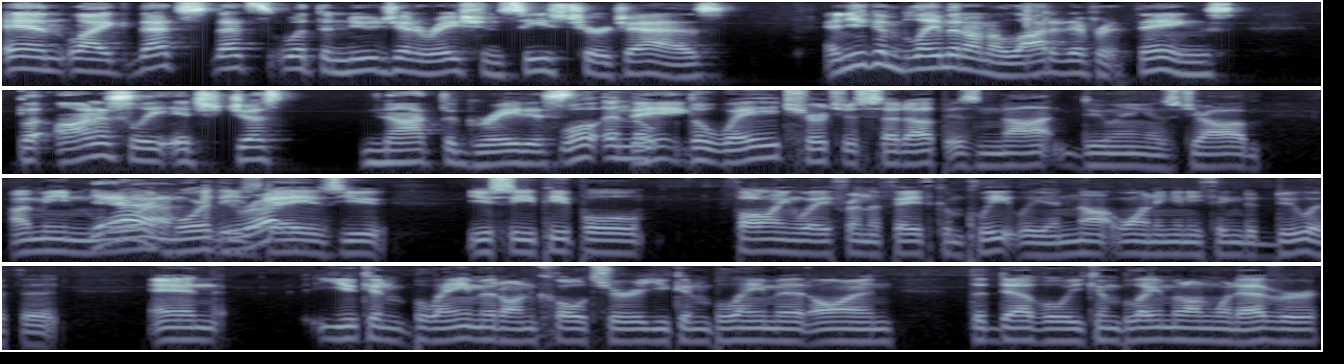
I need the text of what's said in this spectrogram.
And like, that's, that's what the new generation sees church as. And you can blame it on a lot of different things, but honestly, it's just not the greatest. Well, and the, the way church is set up is not doing his job. I mean, yeah, more and more these right. days, you you see people falling away from the faith completely and not wanting anything to do with it. And you can blame it on culture, you can blame it on the devil, you can blame it on whatever,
